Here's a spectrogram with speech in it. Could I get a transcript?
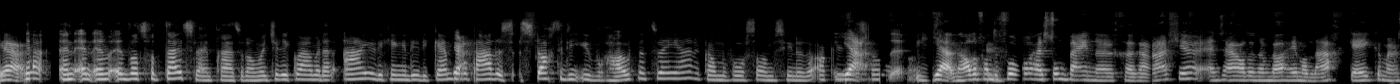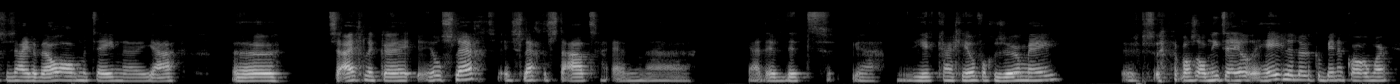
Ja, ja en, en, en, en wat voor tijdslijn praten we dan? Want jullie kwamen daar aan, jullie gingen die, die camper ophalen. Startte die überhaupt na twee jaar? Ik kan me voorstellen, misschien door de accu ja, ja, we hadden van tevoren, hij stond bij een garage en zij hadden hem wel helemaal nagekeken. Maar ze zeiden wel al meteen, ja, het is eigenlijk uh, heel slecht, in slechte staat. En uh, ja, dit, dit, ja, hier krijg je heel veel gezeur mee. Dus het was al niet een heel, hele leuke binnenkomer.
